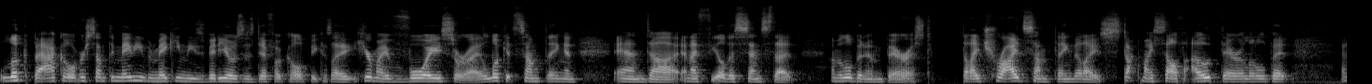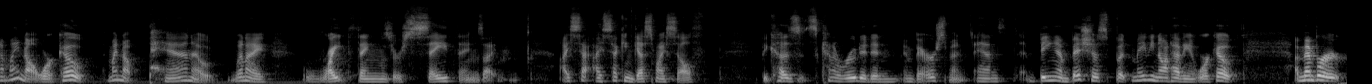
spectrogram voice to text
look back over something. Maybe even making these videos is difficult because I hear my voice or I look at something and and uh, and I feel the sense that I'm a little bit embarrassed that I tried something that I stuck myself out there a little bit and it might not work out. It might not pan out when I write things or say things. I I, I second guess myself because it's kind of rooted in embarrassment and being ambitious, but maybe not having it work out. I remember,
